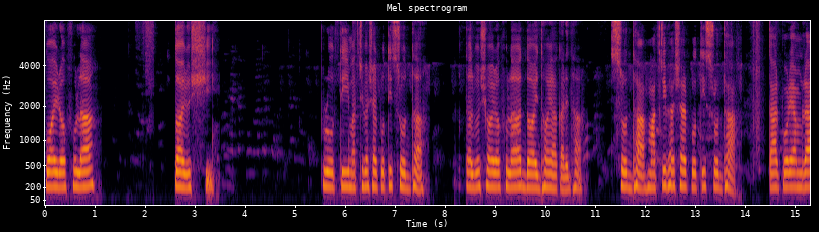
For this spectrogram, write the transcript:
পয়রফুলা তৈরস্বী প্রতি মাতৃভাষার প্রতি শ্রদ্ধা। তারপর শয়রফুলা দয় ধয় আকারে ধা। শ্রদ্ধা, মাতৃভাষার প্রতি শ্রদ্ধা। তারপরে আমরা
